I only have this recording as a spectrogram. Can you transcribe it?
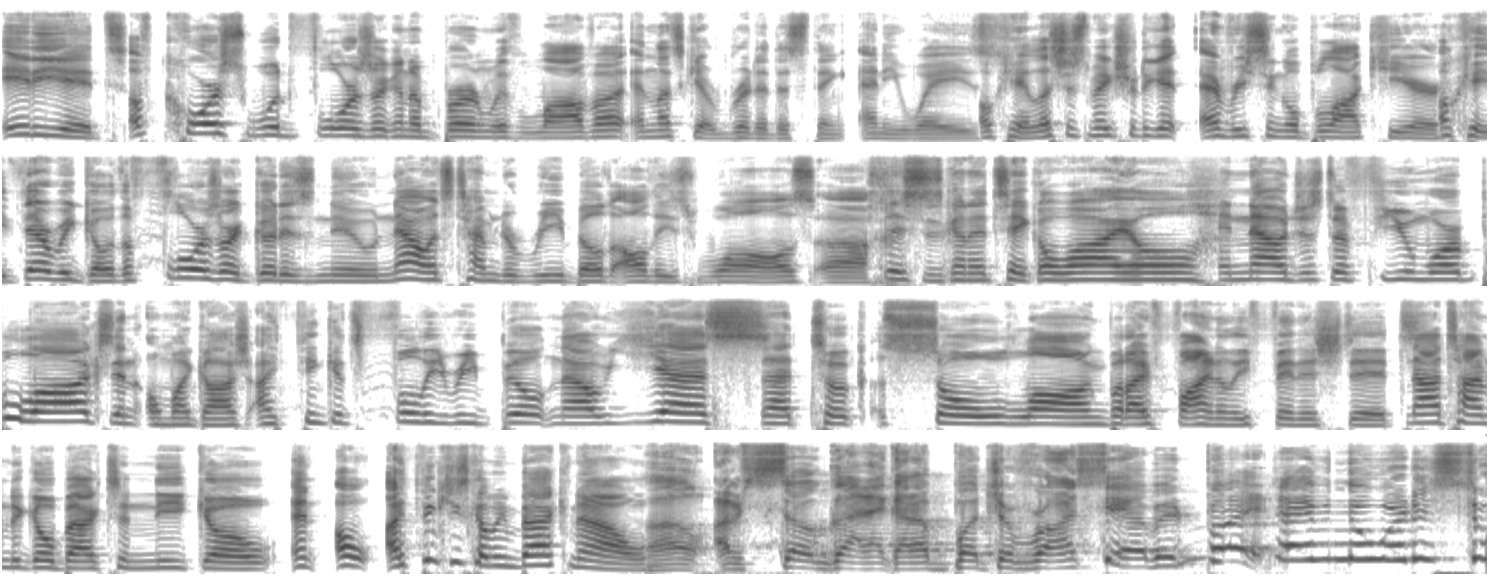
idiot. Of course, wood floors are gonna burn with lava, and let's get rid of this thing anyways. Okay, let's just make sure to get every single block here. Okay, there we go. The floors are good as new. Now it's time to rebuild all these walls. Ugh, this is gonna take a while. And now just a few more blocks, and oh my gosh, I think it's fully rebuilt now. Yes! That took so long, but I finally finished it. Now time to go back to Nico. And oh, I think he's coming back now. Oh, I'm so glad I got a bunch of raw salmon, but I have nowhere to store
